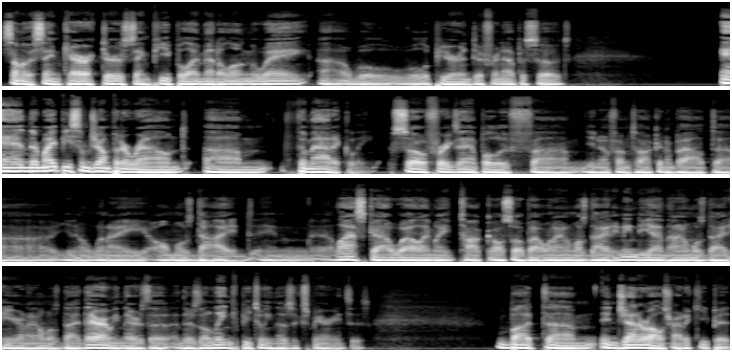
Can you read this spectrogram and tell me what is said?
Some of the same characters, same people I met along the way uh, will will appear in different episodes and there might be some jumping around um, thematically. So, for example, if um, you know, if I'm talking about uh, you know when I almost died in Alaska, well, I might talk also about when I almost died in India, and then I almost died here, and I almost died there. I mean, there's a there's a link between those experiences. But um, in general, I'll try to keep it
